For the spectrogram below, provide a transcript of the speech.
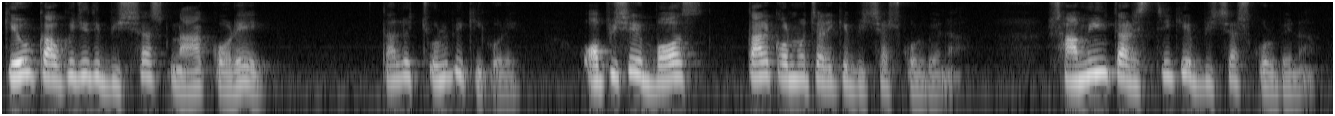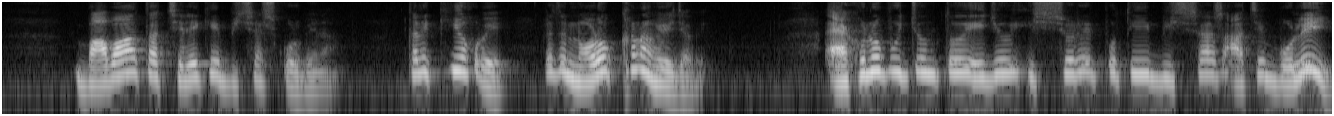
কেউ কাউকে যদি বিশ্বাস না করে, তাহলে চলবে কি করে? অফিসের বস তার কর্মচারীকে বিশ্বাস করবে না। স্বামী তার স্ত্রীকে বিশ্বাস করবে না। বাবা তার ছেলেকে বিশ্বাস করবে না। তাহলে কি হবে? এটা তো নরকখানা হয়ে যাবে। এখনও পর্যন্ত এই যে ঈশ্বরের প্রতি বিশ্বাস আছে বলেই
